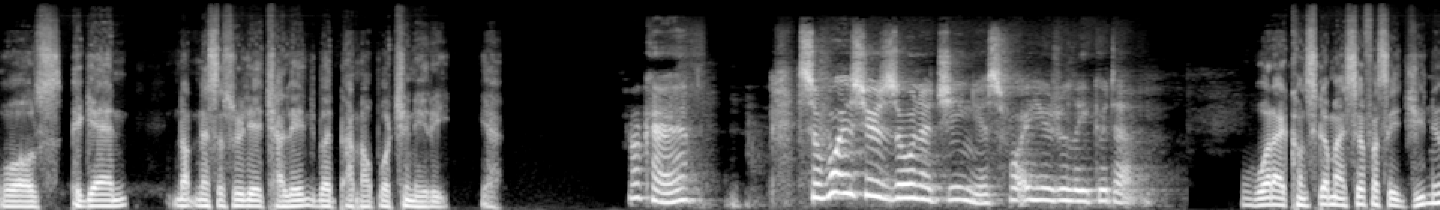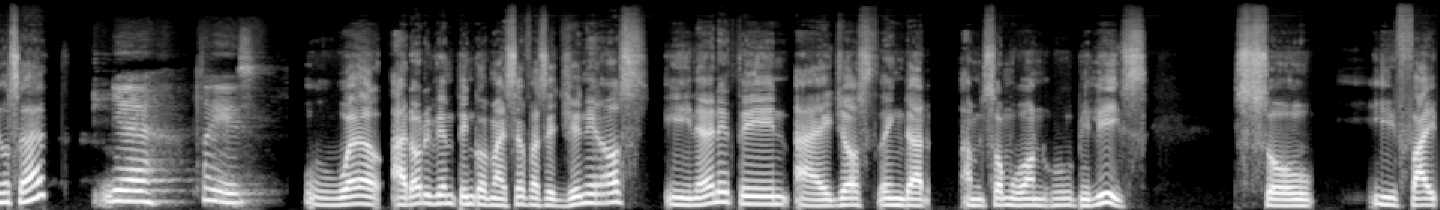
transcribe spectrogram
was again not necessarily a challenge, but an opportunity. Yeah. Okay. So, what is your zone of genius? What are you really good at? What I consider myself as a genius at? Yeah, please. Well, I don't even think of myself as a genius in anything. I just think that I'm someone who believes. So, if I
